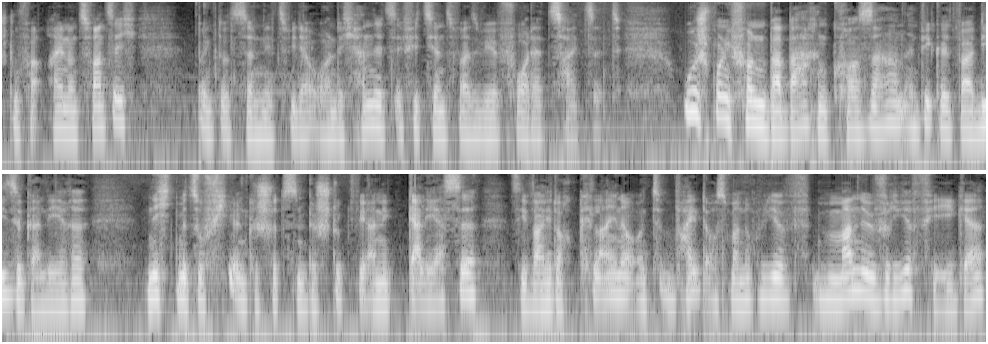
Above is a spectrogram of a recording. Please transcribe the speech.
Stufe 21 bringt uns dann jetzt wieder ordentlich Handelseffizienz, weil wir vor der Zeit sind. Ursprünglich von Barbaren Korsaren entwickelt war diese Galeere nicht mit so vielen Geschützen bestückt wie eine Galeasse, sie war jedoch kleiner und weitaus manövrier manövrierfähiger.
